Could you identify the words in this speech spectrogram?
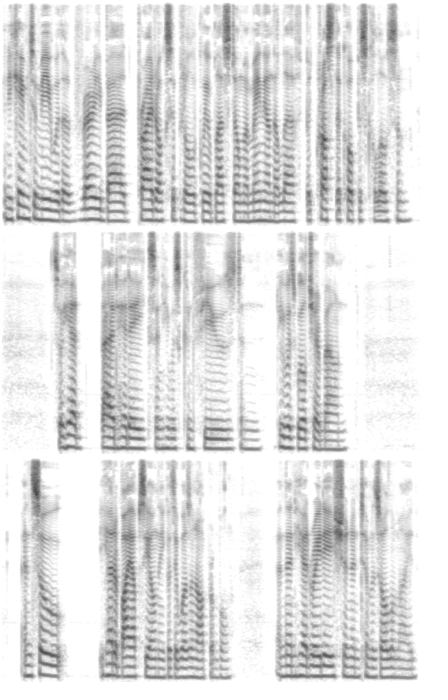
And he came to me with a very bad parieto occipital glioblastoma, mainly on the left, but crossed the corpus callosum. So he had bad headaches and he was confused and he was wheelchair bound. And so he had a biopsy only because it wasn't operable. And then he had radiation and temozolomide.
